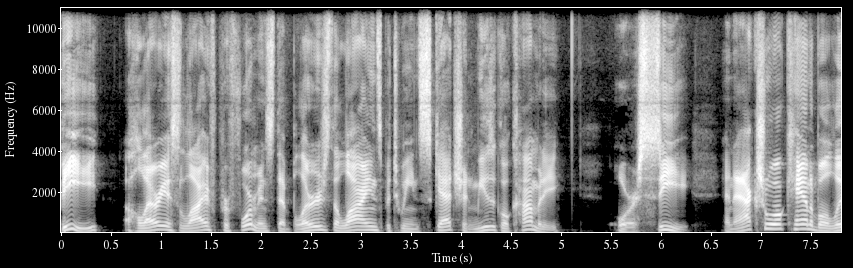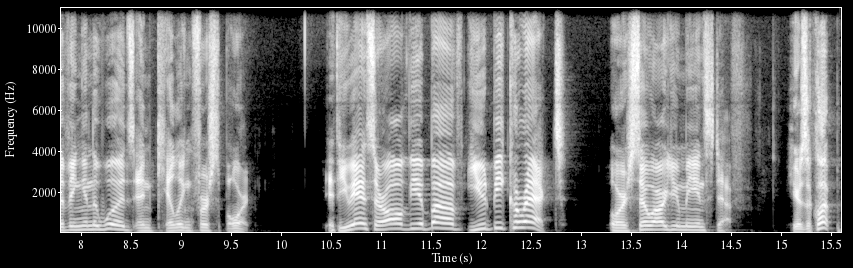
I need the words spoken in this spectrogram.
B, a hilarious live performance that blurs the lines between sketch and musical comedy? Or C, an actual cannibal living in the woods and killing for sport? If you answer all of the above, you'd be correct. Or so argue me and Steph. Here's a clip.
